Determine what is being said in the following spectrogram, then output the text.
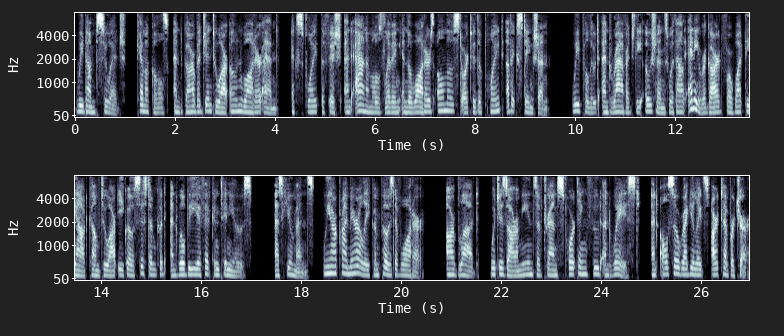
We dump sewage, chemicals, and garbage into our own water and exploit the fish and animals living in the waters almost or to the point of extinction. We pollute and ravage the oceans without any regard for what the outcome to our ecosystem could and will be if it continues. As humans, we are primarily composed of water. Our blood, which is our means of transporting food and waste, and also regulates our temperature,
